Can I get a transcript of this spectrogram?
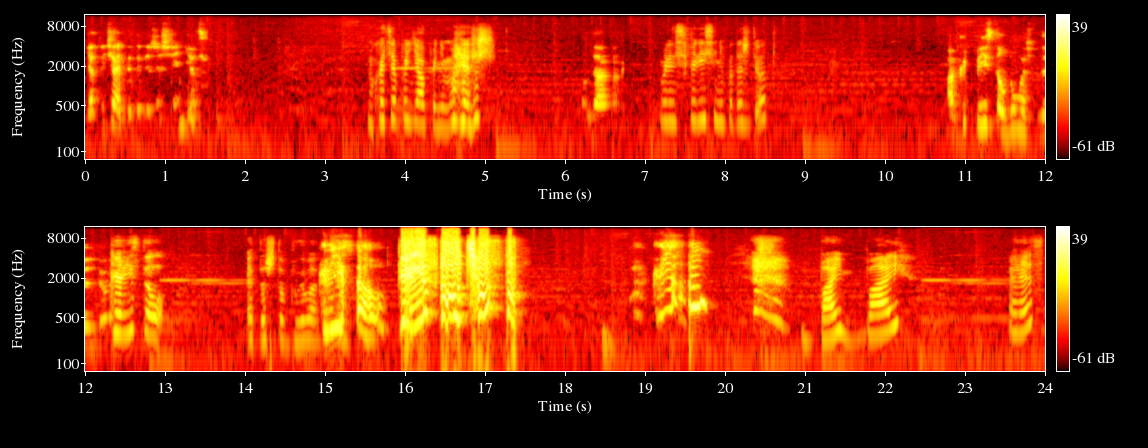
Я отвечаю, ты добежишь, я нет. Ну хотя бы я, понимаешь? Ну да. Блин, Фелиси не подождет. А Кристал, думаешь, подождет? Кристал, это что было? Кристал! Кристал, чё? Bye-bye. Rest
